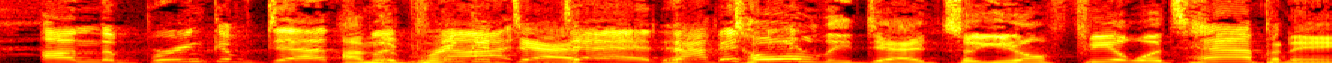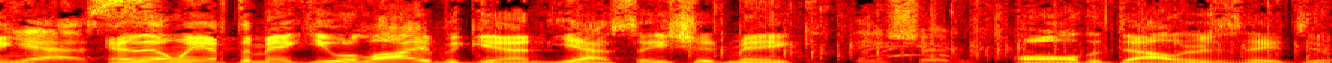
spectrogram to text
on the brink of death, on the but brink not of death, dead. not totally dead, so you don't feel what's happening. Yes. and then we have to make you alive again. Yes, they should make they should. all the dollars they do.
